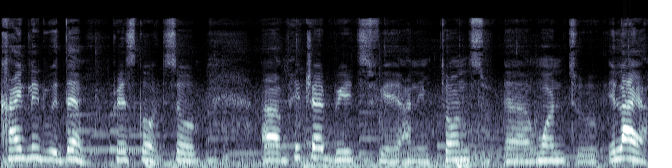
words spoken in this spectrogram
kindly with them praise god so um, hatred breeds fear and it turns uh, one to a liar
